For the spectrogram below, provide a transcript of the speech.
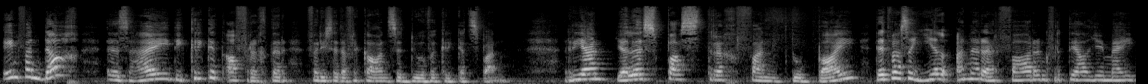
en vandag is hy die cricketafrigter vir die Suid-Afrikaanse dowe cricketspan. Rian, jy is pas terug van Dubai. Dit was 'n heel ander ervaring, vertel jy my.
